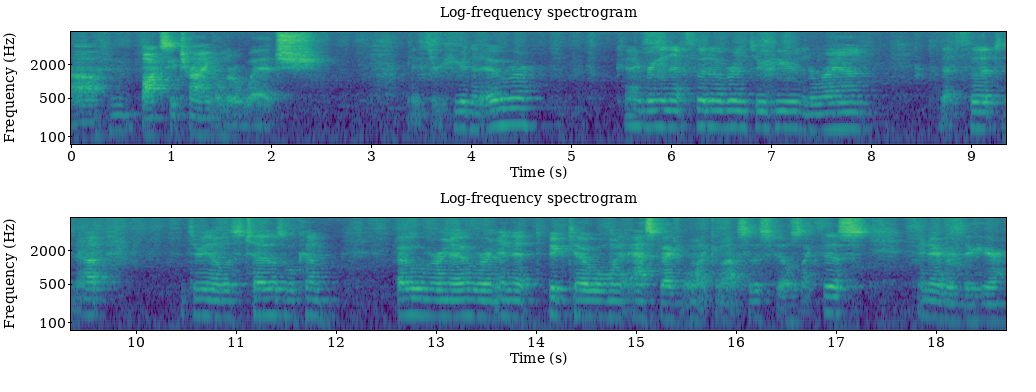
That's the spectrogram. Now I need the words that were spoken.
uh, boxy triangle or wedge. In through here, then over, Okay, bringing that foot over and through here, then around. That foot and up. And through all those toes will come over and over and, and that big toe will want aspect will want to come out. So this feels like this and over through here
